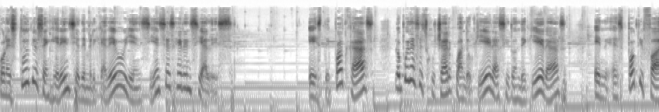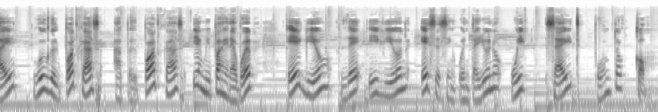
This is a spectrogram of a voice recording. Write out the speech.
con estudios en gerencia de mercadeo y en ciencias gerenciales. Este podcast lo puedes escuchar cuando quieras y donde quieras en Spotify, Google Podcast, Apple Podcast y en mi página web e-di-s51weeksite.com.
